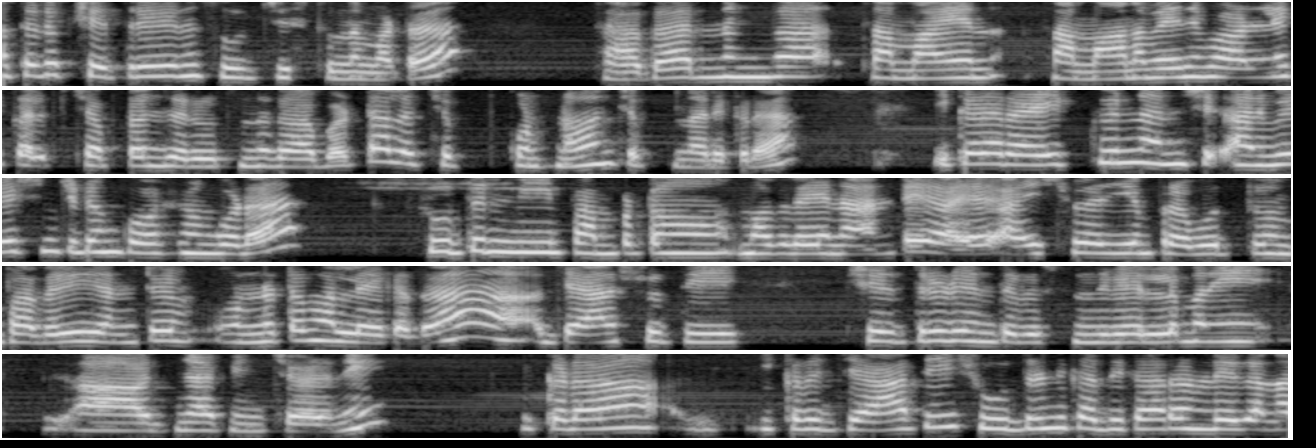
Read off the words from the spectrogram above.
అతడు క్షత్రియుడిని సూచిస్తుందన్నమాట. సాధారణంగా సమాయన సమానమైన వాళ్ళని కలిపి చెప్పడం జరుగుతుంది కాబట్టి అలా చెప్పుకుంటున్నాం అని చెప్తున్నారు ఇక్కడ. ఇక్కడ రైక్యుని అన్వేషించడం కోసం కూడా సూతుని పంపటం మొదలైన అంటే ఐశ్వర్యం ప్రభుత్వం పదవి అంటే ఉండటం వల్లే కదా జానశ్రుతి క్షత్రుడు అని తెలుస్తుంది. వెళ్ళమని ఆజ్ఞాపించాడని. ఇక్కడ ఇక్కడ జాతి శూద్రునికి అధికారం లేదన్న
